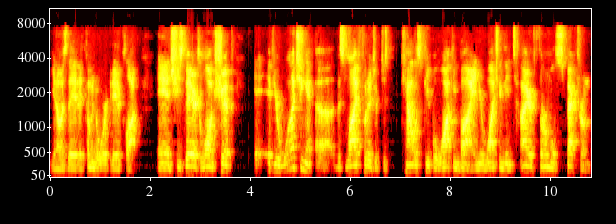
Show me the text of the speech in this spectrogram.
you know, as they, they come into work at 8 o'clock. And she's there, it's a long shift. If you're watching uh, this live footage of just countless people walking by and you're watching the entire thermal spectrum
